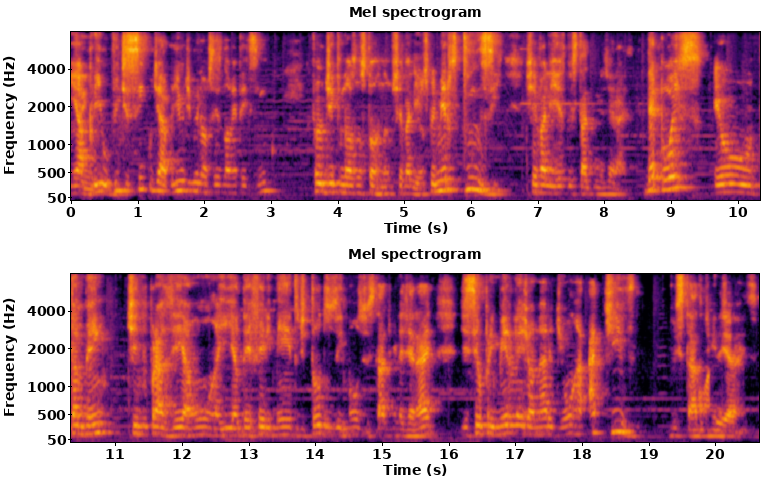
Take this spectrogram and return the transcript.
em abril, 25 de abril de 1995, foi o dia que nós nos tornamos chevalier. Os primeiros 15 chevaliers do estado de Minas Gerais. Depois, eu também tive o prazer, a honra e o deferimento de todos os irmãos do estado de Minas Gerais de ser o primeiro legionário de honra ativo do estado de Minas Gerais.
